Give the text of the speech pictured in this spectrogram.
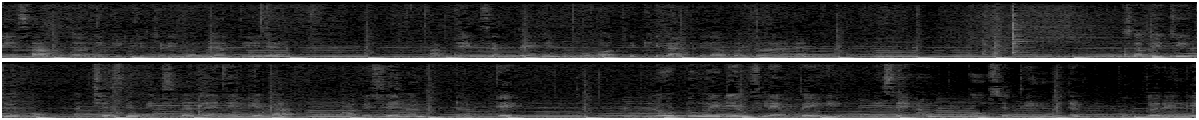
ये साबुदाने की खिचड़ी बन जाती है। आप देख सकते हैं, बहुत ही खिला खिला बन रहा है। सभी चीज़ों को अच्छे से मिक्स कर लेने के बाद अब इसे हम ढक के लो टू मीडियम फ्लेम पे ही इसे हम दो से तीन मिनट कुक करेंगे।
